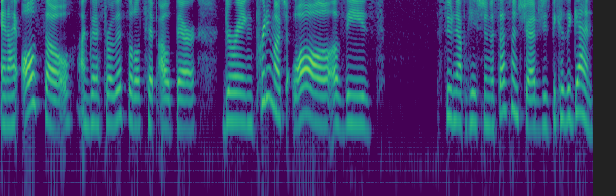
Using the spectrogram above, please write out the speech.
And I also, I'm going to throw this little tip out there during pretty much all of these student application assessment strategies because, again,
